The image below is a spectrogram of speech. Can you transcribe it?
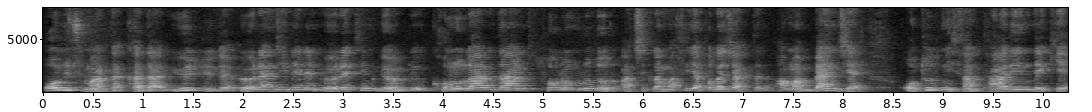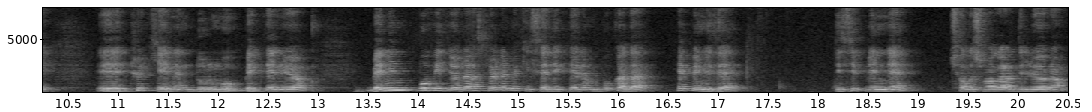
13 Mart'a kadar yüz yüze öğrencilerin öğretim gördüğü konulardan sorumludur açıklaması yapılacaktır. Ama bence 30 Nisan tarihindeki e, Türkiye'nin durumu bekleniyor. Benim bu videoda söylemek istediklerim bu kadar. Hepinize disiplinli çalışmalar diliyorum.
